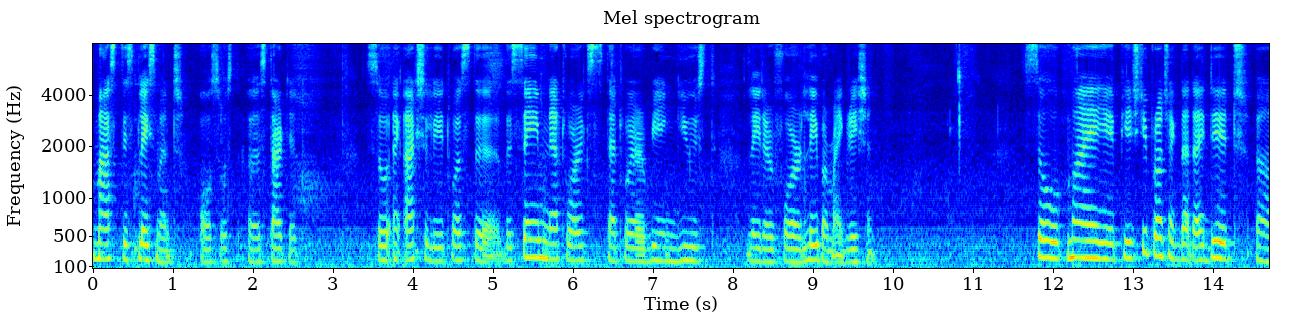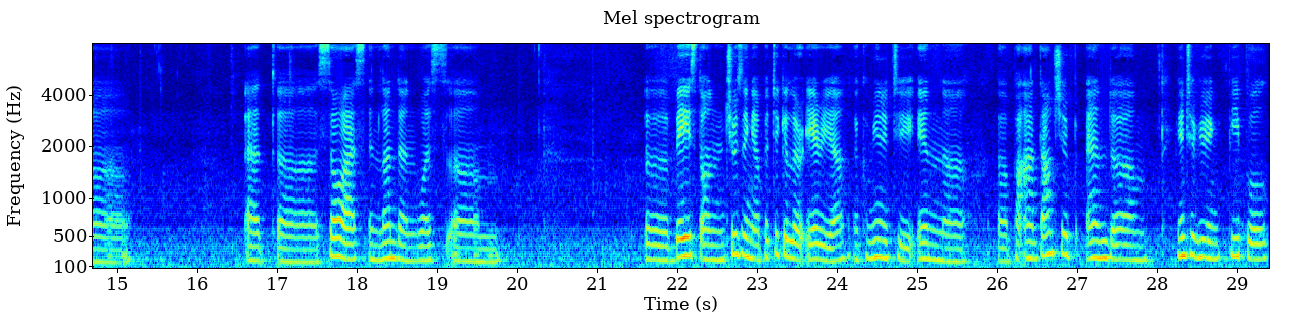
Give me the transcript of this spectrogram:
mass displacement also st- uh, started. So actually, it was the, the same networks that were being used later for labor migration. So my PhD project that I did uh, at uh, SOAS in London was um, uh, based on choosing a particular area, a community in uh, uh, Pa'an Township, and um, interviewing people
